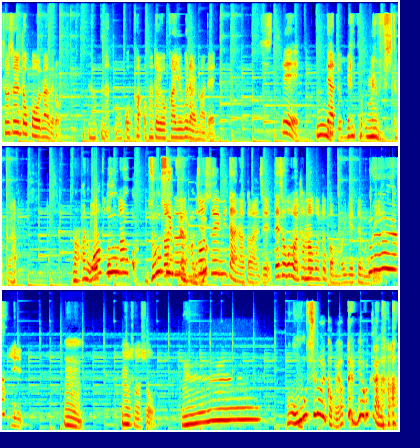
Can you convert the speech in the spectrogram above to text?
そうするとこうなんだろう、ななおか本当におかゆぐらいまでして、うん。で、あと梅梅干しとか、ああの、和風の雑炊みたいな感じ？雑炊みたいな感じ。で、そこ卵とかも入れてもいいし、うん。そうそうそう。へえー。お面白いかも。やってみようかな。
